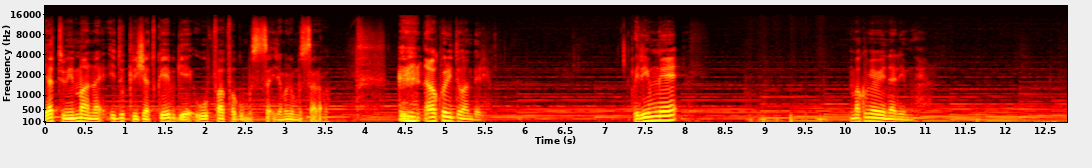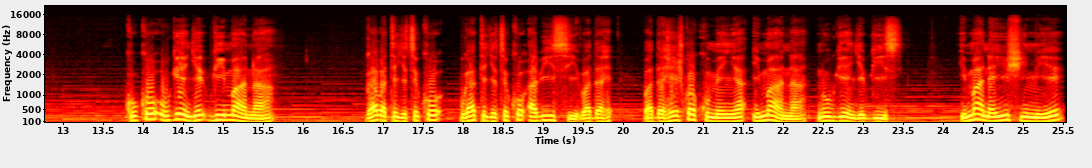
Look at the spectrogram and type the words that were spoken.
Byatumye imana idukirisha twebwe ubupfapfa ijambo ry'umusaraba. Abakorinto wa mbere. Rimwe makumyabiri na rimwe. Kuko ubwenge bw'imana bwabategetse ko bwategetse ko ab'isi badahe- badaheshwa kumenya imana n'ubwenge bw'isi. Imana yishimiye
